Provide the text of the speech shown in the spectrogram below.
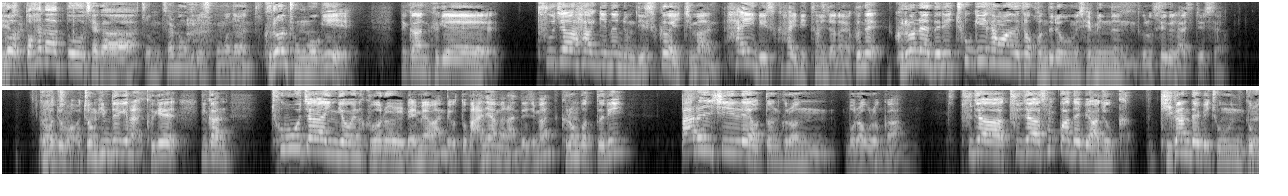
이거 또 하나 또 제가 좀 설명드리고 싶은 거는 그런 종목이 그러니까 그게 투자하기는 좀 리스크가 있지만 high risk high return이잖아요. 근데 그런 애들이 초기 상황에서 건드려 보면 재밌는 그런 수익을 날 수도 있어요. 그거 그렇죠. 좀, 좀 힘들긴 하, 그게 그러니까 초보자인 경우에는 그거를 매매하면 안 되고 또 많이 하면 안 되지만 그런 것들이 빠른 시일 내에 어떤 그런 뭐라 그럴까 투자 투자 성과 대비 아주 가- 기간 대비 좋은 높은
